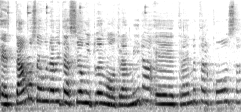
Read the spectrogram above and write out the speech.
estamos en una habitación y tú en otra, mira, eh, tráeme tal cosa,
